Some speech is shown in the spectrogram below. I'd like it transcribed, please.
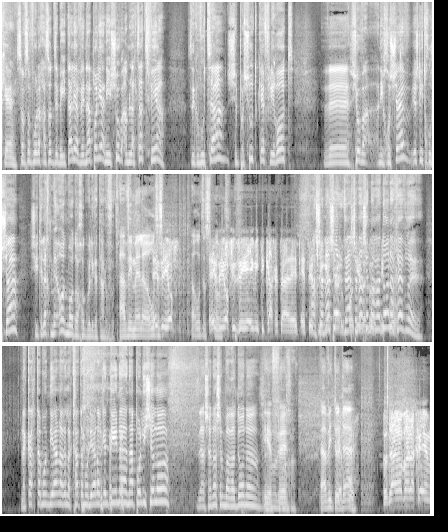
כן. סוף סוף הוא הולך לעשות את זה באיטליה, ונפולי, אני שוב, המלצת צפייה. זו קבוצה שפשוט כיף לראות, ושוב, אני חושב, יש לי תחושה שהיא תלך מאוד מאוד רחוק בליגת האלופות. אבי מלר, ערוץ איזה הספורט. יופי, ערוץ הספורט. איזה יופי זה יהיה אם היא תיקח את ה- את- את השנה ליגת האלופות, זה השנה של מרדונה. חבר'ה. לקח את המונדיאל, לקחה את המונדיאל ארגנטינה, נפולי שלו, זה השנה של מרדונה, יפה. אבי, תודה. יפה. תודה רבה לכם.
